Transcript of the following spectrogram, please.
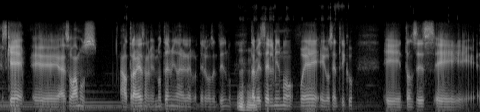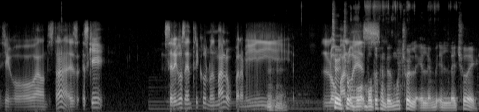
Es que eh, a eso vamos, a otra vez al mismo término del, egocentrismo. Tal vez él mismo fue egocéntrico, eh, entonces llegó a donde está. Es, es que ser egocéntrico no es malo. Para mí, lo malo es. Vos, defendés mucho el, el, el hecho de,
